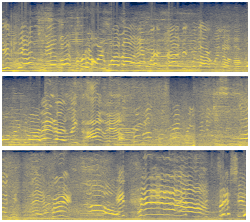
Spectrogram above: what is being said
you can't see it, but really wet out, uh, and we're driving with our windows up. Oh my god. Wait, or at least I will. Look, it hurts. No. It's ham. It's dishes.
